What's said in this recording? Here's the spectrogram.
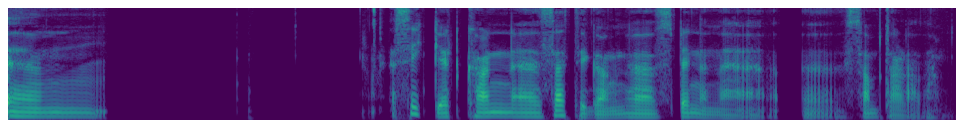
Um, sikkert kan sette i gang noen spennende uh, samtaler, da.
